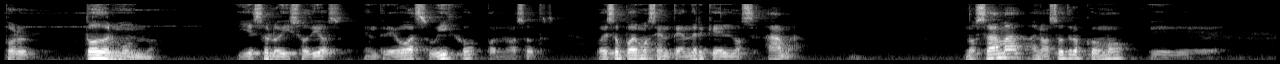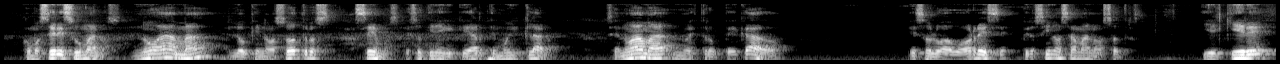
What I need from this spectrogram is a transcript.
por todo el mundo. Y eso lo hizo Dios, entregó a su Hijo por nosotros. Por eso podemos entender que Él nos ama. Nos ama a nosotros como, eh, como seres humanos. No ama lo que nosotros hacemos. Eso tiene que quedarte muy claro. O sea, no ama nuestro pecado. Eso lo aborrece, pero sí nos ama a nosotros. Y Él quiere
